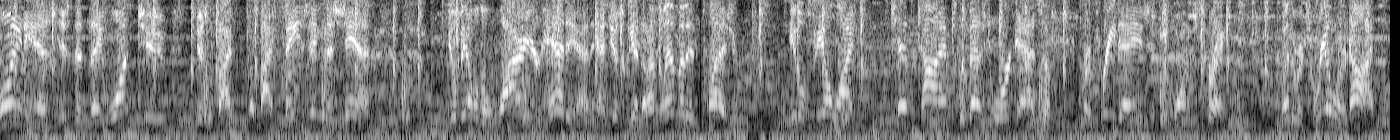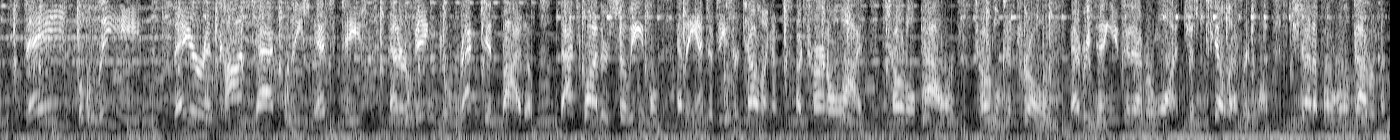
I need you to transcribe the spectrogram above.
Point is, is that they want to, just by, by phasing this in, you'll be able to wire your head in and just get unlimited pleasure. It'll feel like 10 times the best orgasm for three days if you want it straight. Whether it's real or not, they are in contact with these entities and are being directed by them. That's why they're so evil. And the entities are telling them eternal life, total power, total control, everything you could ever want. Just kill everyone. Shut up a world government.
